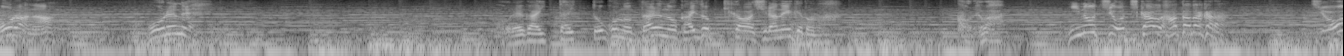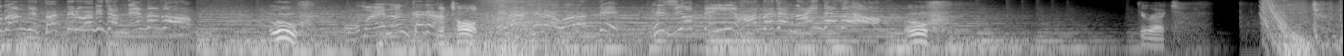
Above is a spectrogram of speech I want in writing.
ほらな。折れね。えこれが一体どこの誰の海賊機かは知らねえけどな。これは命を誓う旗だから。冗談で立ってるわけじゃねえんだぞ Ooh, お前なんかがヘ.ラヘラ笑ってへし折っていい旗じゃないんだぞ Ooh. You're.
